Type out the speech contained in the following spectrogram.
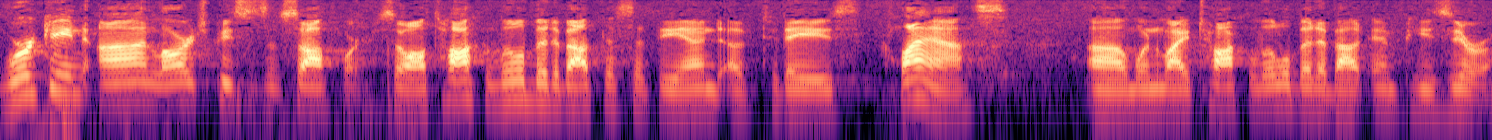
working on large pieces of software. So I'll talk a little bit about this at the end of today's class uh, when I talk a little bit about MP0.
